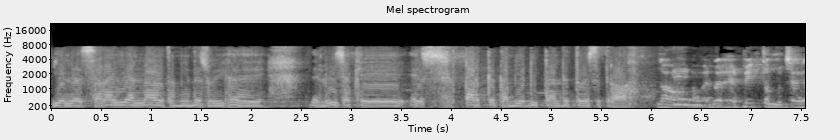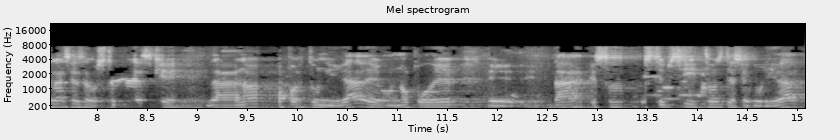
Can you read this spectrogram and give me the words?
y el estar ahí al lado también de su hija, de, de Luisa, que es parte también vital de todo este trabajo. No, vuelvo y repito, muchas gracias a ustedes que dan la oportunidad de no poder eh, dar estos tipsitos de seguridad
